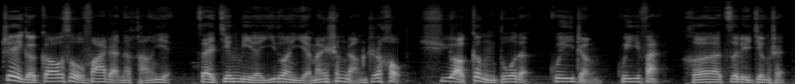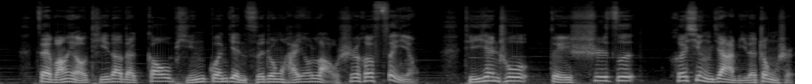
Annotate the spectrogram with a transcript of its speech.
这个高速发展的行业，在经历了一段野蛮生长之后，需要更多的。规整、规范和自律精神，在网友提到的高频关键词中，还有老师和费用，体现出对师资和性价比的重视。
